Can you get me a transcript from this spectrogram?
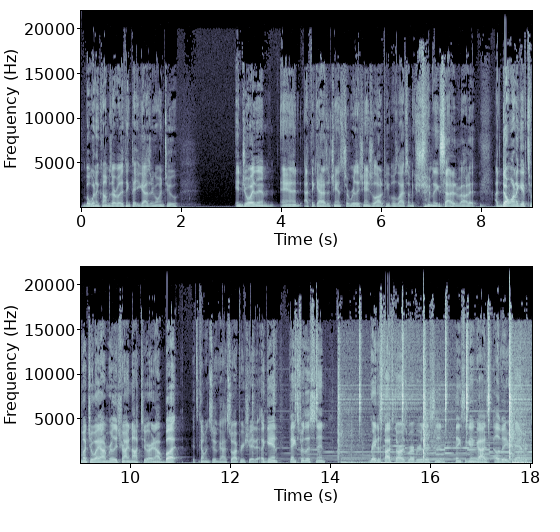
But when it comes, I really think that you guys are going to enjoy them and i think it has a chance to really change a lot of people's lives. I'm extremely excited about it. I don't want to give too much away. I'm really trying not to right now but it's coming soon guys so i appreciate it. Again thanks for listening. Rate us five stars wherever you're listening. Thanks again guys. Elevate your standards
